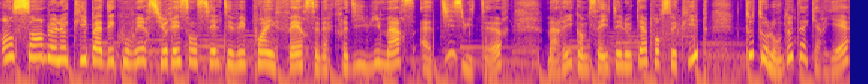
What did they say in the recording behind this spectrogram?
Ensemble, le clip à découvrir sur essentieltv.fr ce mercredi 8 mars à 18h. Marie, comme ça a été le cas pour ce clip, tout au long de ta carrière,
